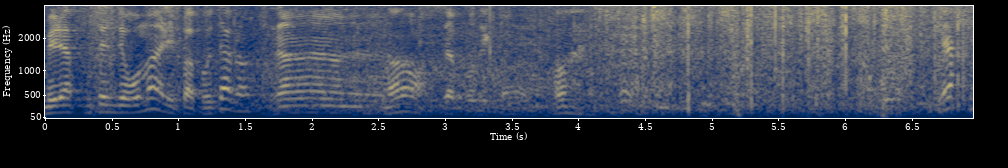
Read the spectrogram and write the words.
Mais la fontaine des Romains, elle est pas potable. Hein. Non, non, non, non, non. Non, non. C'est ça pour déconner. Oh. Merci.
